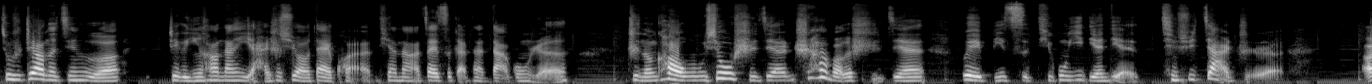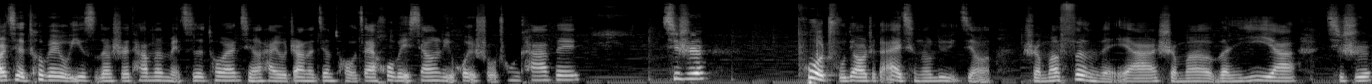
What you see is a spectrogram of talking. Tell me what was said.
就是这样的金额，这个银行男也还是需要贷款。天哪，再次感叹打工人只能靠午休时间、吃汉堡的时间。为彼此提供一点点情绪价值，而且特别有意思的是，他们每次偷完情还有这样的镜头，在后备箱里会手冲咖啡。其实，破除掉这个爱情的滤镜，什么氛围呀，什么文艺呀，其实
